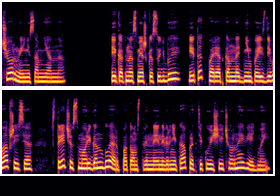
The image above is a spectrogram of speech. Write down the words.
Черные, несомненно. И как насмешка судьбы, и так порядком над ним поиздевавшийся, встреча с Мориган Блэр, потомственной наверняка практикующей черной ведьмой.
